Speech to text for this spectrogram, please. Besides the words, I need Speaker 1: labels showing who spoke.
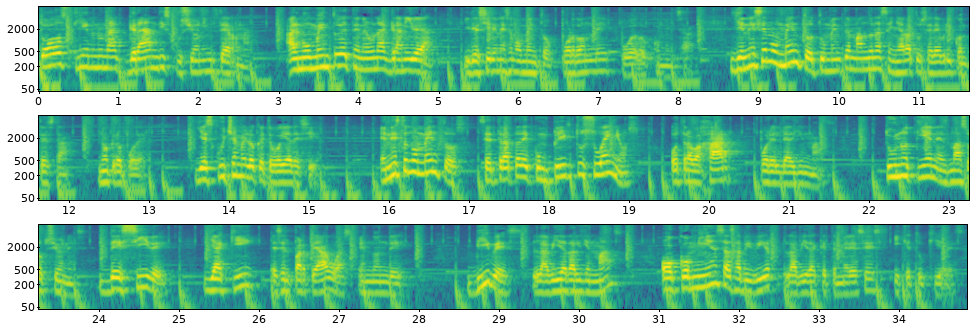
Speaker 1: todos tienen una gran discusión interna al momento de tener una gran idea y decir en ese momento, ¿por dónde puedo comenzar? Y en ese momento tu mente manda una señal a tu cerebro y contesta, no creo poder. Y escúchame lo que te voy a decir. En estos momentos se trata de cumplir tus sueños o trabajar por el de alguien más. Tú no tienes más opciones. Decide. Y aquí es el parteaguas en donde vives la vida de alguien más o comienzas a vivir la vida que te mereces y que tú quieres.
